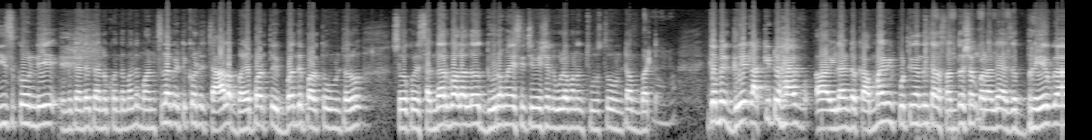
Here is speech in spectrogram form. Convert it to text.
తీసుకోండి. ఎందుకంటే తను కొంతమంది మనసులో పెట్టుకొని చాలా భయపడుతూ ఇబ్బంది పడుతూ ఉంటారు. సో కొన్ని సందర్భాలలో దూరమయ్యే సిచ్యువేషన్ కూడా మనం చూస్తూ ఉంటాం. బట్ ఇంకా మీరు గ్రేట్ లక్కీ టు హ్యావ్ ఇలాంటి ఒక అమ్మాయి మీకు పుట్టినందుకు చాలా సంతోషపడాలి. యాజ్ అ బ్రేవ్గా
